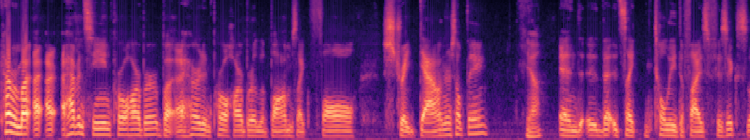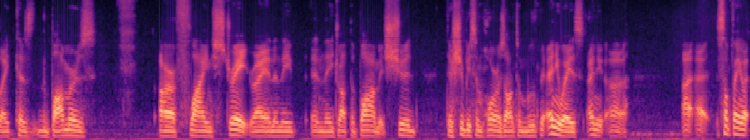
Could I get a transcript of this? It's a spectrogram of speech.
kind of remind. I, I I haven't seen Pearl Harbor, but I heard in Pearl Harbor the bombs like fall straight down or something. Yeah. And uh, that it's like totally defies physics, like because the bombers are flying straight, right? And then they and they drop the bomb. It should there should be some horizontal movement. Anyways, I uh, I, I, something like,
